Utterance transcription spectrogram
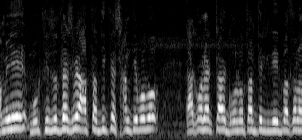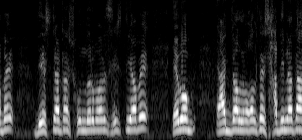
আমি মুক্তিযোদ্ধা হিসেবে আত্মার দিক থেকে শান্তি পাবো। এখন একটা গণতান্ত্রিক নির্বাচন হবে, দেশটা একটা সুন্দরভাবে সৃষ্টি হবে এবং একদল বলতে স্বাধীনতা,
